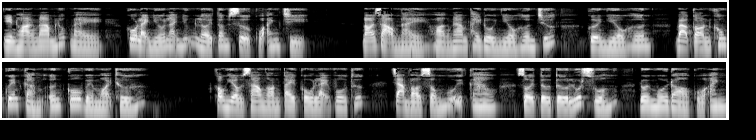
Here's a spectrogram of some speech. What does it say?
Nhìn Hoàng Nam lúc này, cô lại nhớ lại những lời tâm sự của anh chị. Nói dạo này, Hoàng Nam thay đổi nhiều hơn trước, cười nhiều hơn và còn không quên cảm ơn cô về mọi thứ. Không hiểu sao ngón tay cô lại vô thức chạm vào sống mũi cao rồi từ từ lút xuống đôi môi đỏ của anh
